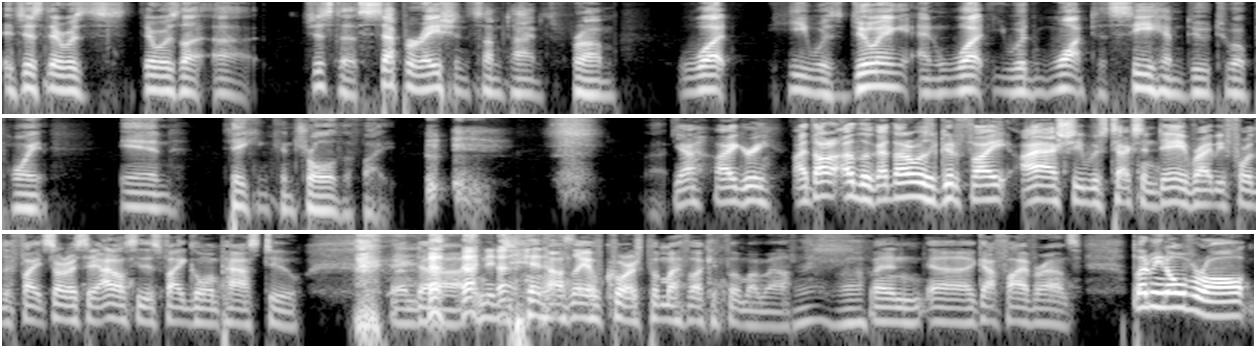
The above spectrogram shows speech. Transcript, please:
it just there was there was a, a just a separation sometimes from what he was doing and what you would want to see him do to a point in taking control of the fight. Yeah, I agree. I thought, uh, look, I thought it was a good fight. I actually was texting Dave right before the fight started. I said, I don't see this fight going past two, and uh, and, it, and I was like, of course, put my fucking foot in my mouth, well. and uh, got five rounds. But I mean, overall,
